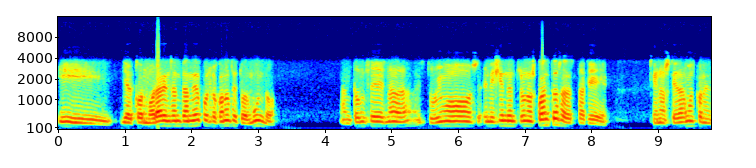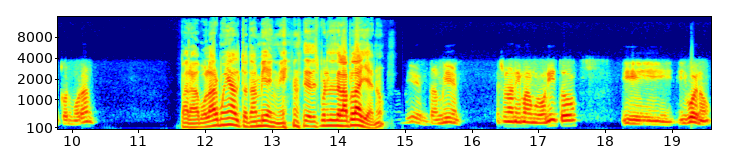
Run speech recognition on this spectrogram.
y, y el Cormorán en Santander pues lo conoce todo el mundo. Entonces, nada, estuvimos eligiendo entre unos cuantos hasta que, nos quedamos con el cormorán. Para volar muy alto también, ¿eh? después desde la playa, ¿no? También, también. Es un animal muy bonito y, y bueno,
